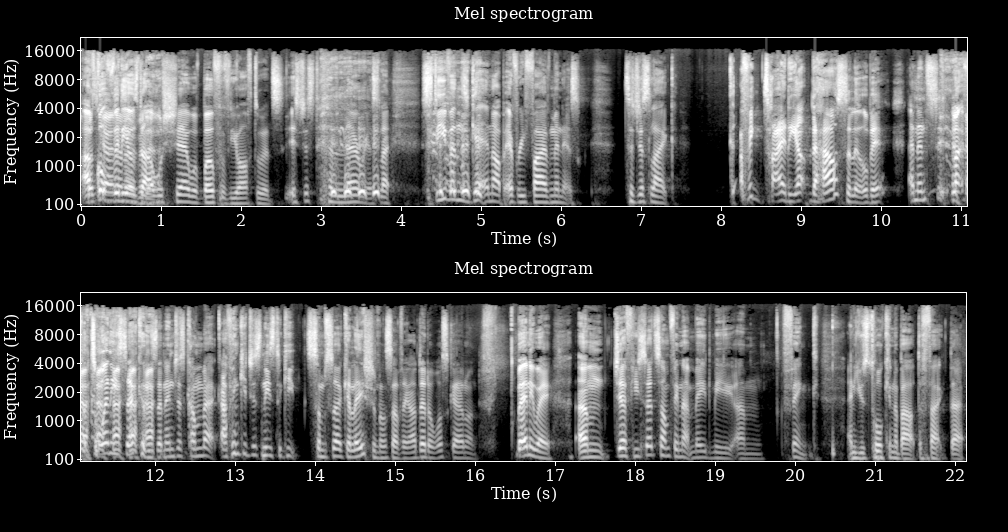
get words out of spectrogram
I've got videos over that I will share with both of you afterwards. It's just hilarious. like Steven's getting up every five minutes to just like I think tidy up the house a little bit and then sit like for 20 seconds and then just come back. I think he just needs to keep some circulation or something. I don't know what's going on. But anyway, um, Jeff, you said something that made me um, think, and you was talking about the fact that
